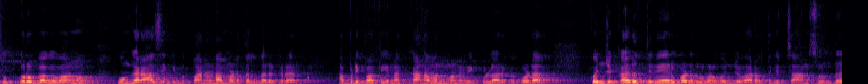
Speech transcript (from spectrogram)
சுக்குரு பகவானும் உங்கள் ராசிக்கு இப்போ பன்னெண்டாம் இடத்துல தான் இருக்கிறார். அப்படி பார்த்தீங்கன்னா கணவன் மனைவிக்குள்ளே இருக்க கூட கொஞ்சம் கருத்து வேறுபாடுகள் கூட கொஞ்சம் வர்றதுக்கு சான்ஸ் உண்டு.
